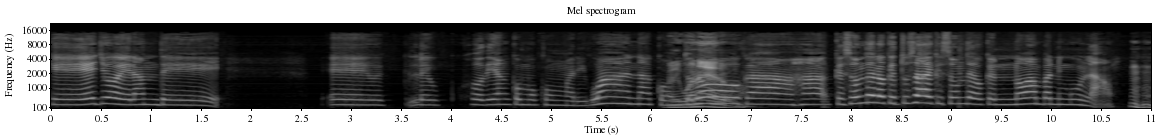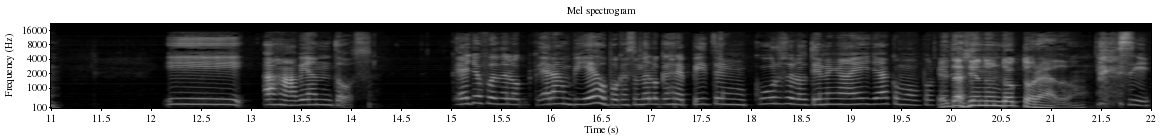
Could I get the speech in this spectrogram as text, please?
que ellos eran de, eh, le jodían como con marihuana, con droga, ajá, que son de lo que tú sabes que son de lo que no van para ningún lado. Y, ajá, habían dos. Ellos fueron de lo eran viejos porque son de los que repiten curso y lo tienen ahí ya como porque Él está haciendo un doctorado. sí,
